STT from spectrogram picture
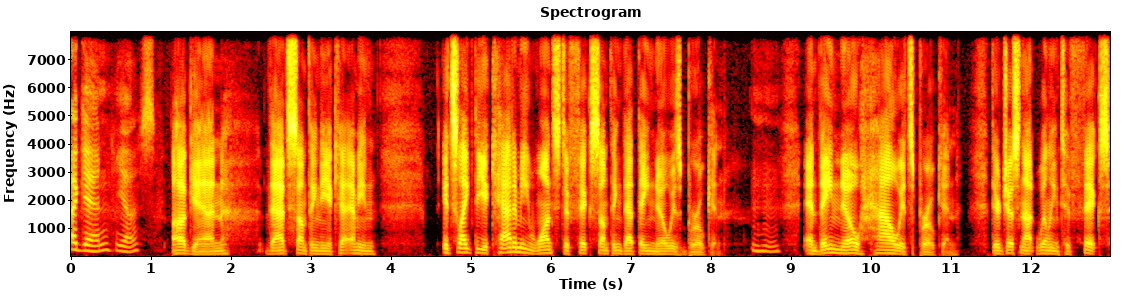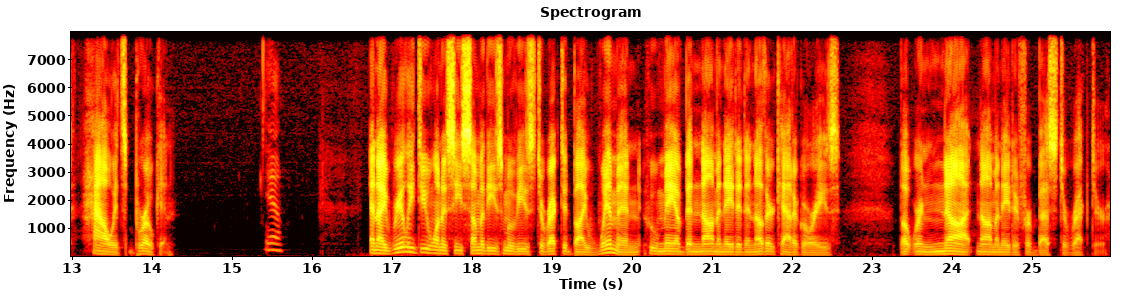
Again, yes. Again, that's something the Academy. I mean, it's like the Academy wants to fix something that they know is broken, Mm-hmm. and they know how it's broken. They're just not willing to fix how it's broken. Yeah. And I really do want to see some of these movies directed by women who may have been nominated in other categories, but were not nominated for Best Director.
